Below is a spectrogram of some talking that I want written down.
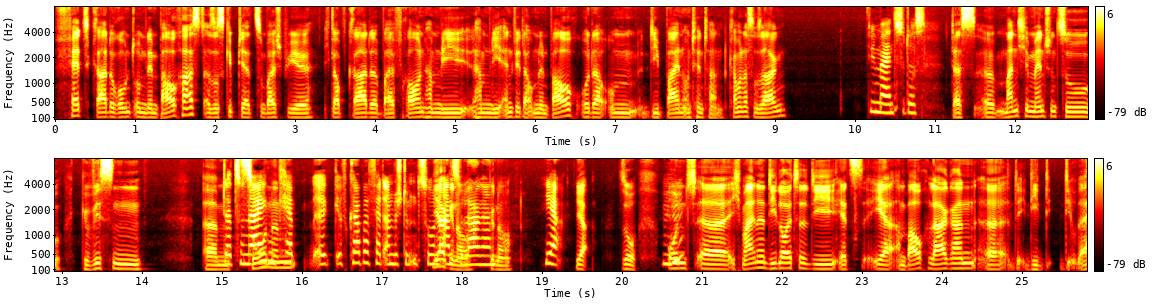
Fett gerade rund um den Bauch hast, also es gibt ja zum Beispiel, ich glaube gerade bei Frauen haben die, haben die entweder um den Bauch oder um die Beine und Hintern. Kann man das so sagen? Wie meinst du das? Dass äh, manche Menschen zu gewissen ähm, Dazu neigen, Zonen, Cap äh, Körperfett an bestimmten Zonen ja genau, anzulagern. genau. Ja. So, Mhm. und äh, ich meine, die Leute, die jetzt eher am Bauch lagern, äh, die, die, die, äh,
